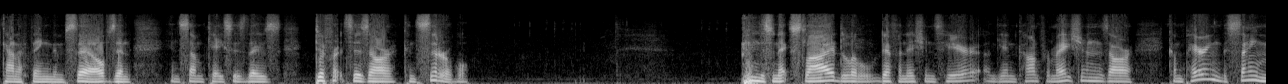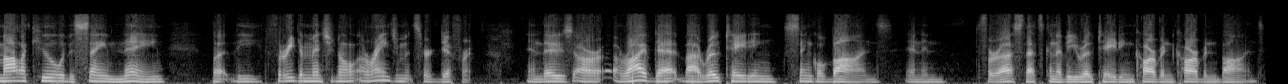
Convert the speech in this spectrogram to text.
kind of thing themselves, and in some cases those differences are considerable. This next slide, little definitions here. Again, conformations are comparing the same molecule with the same name but the three-dimensional arrangements are different. And those are arrived at by rotating single bonds. And in, for us, that's going to be rotating carbon-carbon bonds.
